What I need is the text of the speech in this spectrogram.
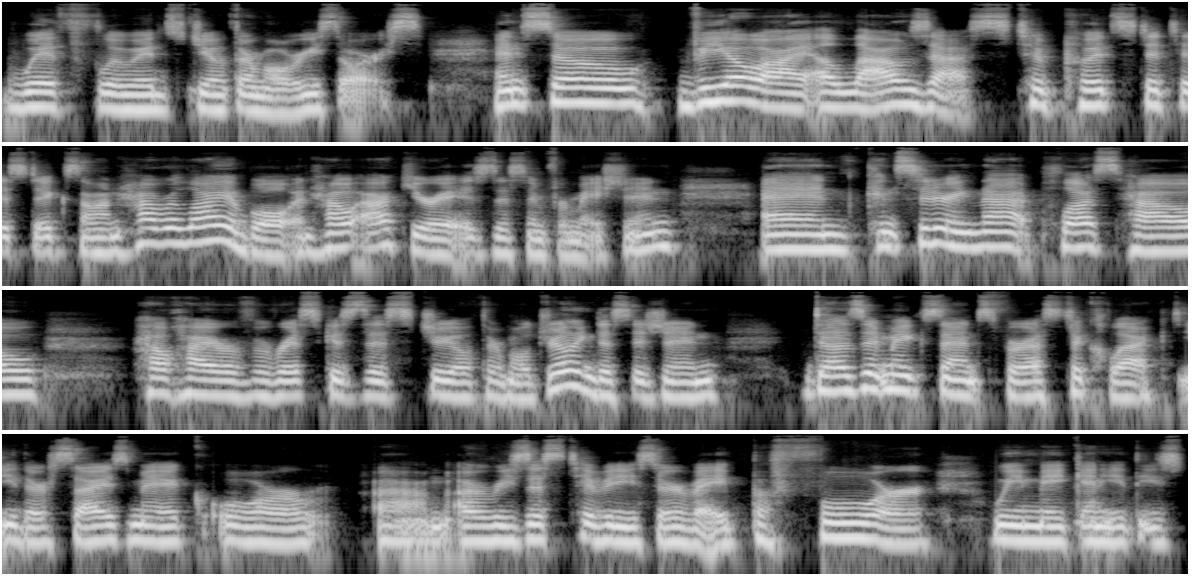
with fluids geothermal resource? And so VOI allows us to put statistics on how reliable and how accurate is this information. And considering that, plus how how high of a risk is this geothermal drilling decision? Does it make sense for us to collect either seismic or um, a resistivity survey before we make any of these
